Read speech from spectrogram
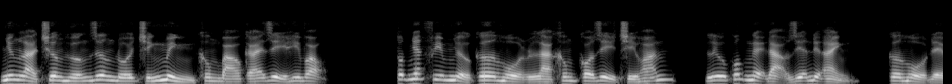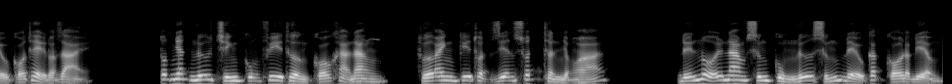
Nhưng là trương hướng dương đối chính mình không báo cái gì hy vọng. Tốt nhất phim nhở cơ hồ là không có gì trì hoãn, lưu quốc nghệ đạo diễn điện ảnh, cơ hồ đều có thể đoạt giải. Tốt nhất nữ chính cũng phi thường có khả năng, hứa anh kỹ thuật diễn xuất thần nhập hóa. Đến nỗi nam xứng cùng nữ xứng đều các có đặc điểm.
